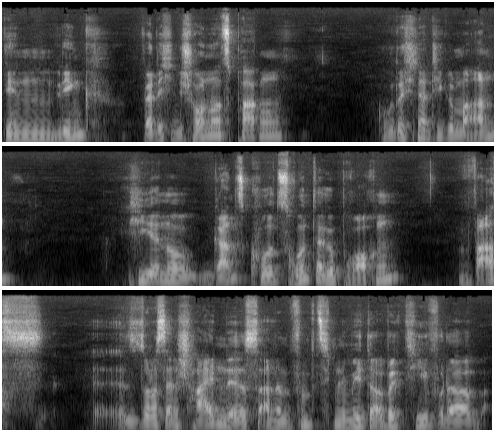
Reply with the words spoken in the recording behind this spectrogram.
den Link werde ich in die Shownotes packen. Guckt euch den Artikel mal an. Hier nur ganz kurz runtergebrochen, was äh, so das Entscheidende ist an einem 50mm Objektiv oder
